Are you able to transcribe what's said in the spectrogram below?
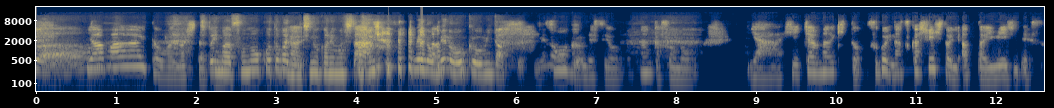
わーやばいと思いました。ちょっと今、その言葉に打ち抜かれました。あ、目の、目の奥を見たって。目 のそうなんですよ。なんかその、いやー、引いちゃうな、きっと。すごい懐かしい人に会ったイメージです。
